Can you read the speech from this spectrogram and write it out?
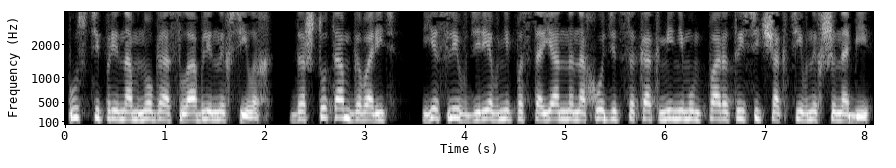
пусть и при намного ослабленных силах. Да что там говорить, если в деревне постоянно находится как минимум пара тысяч активных шиноби,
